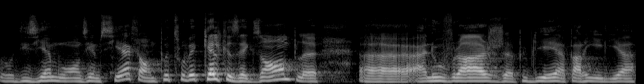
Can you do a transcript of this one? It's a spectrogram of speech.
au Xe ou XIe siècle, on peut trouver quelques exemples. Euh, un ouvrage publié à Paris il y a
